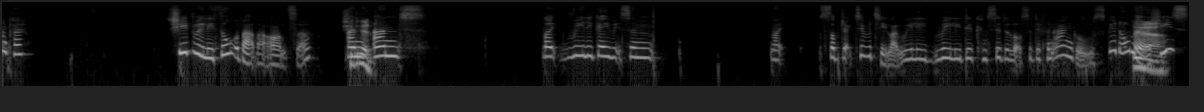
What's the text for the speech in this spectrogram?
Okay. She'd really thought about that answer She and did. and like really gave it some subjectivity, like really, really did consider lots of different angles. Good on her. Yeah. She's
